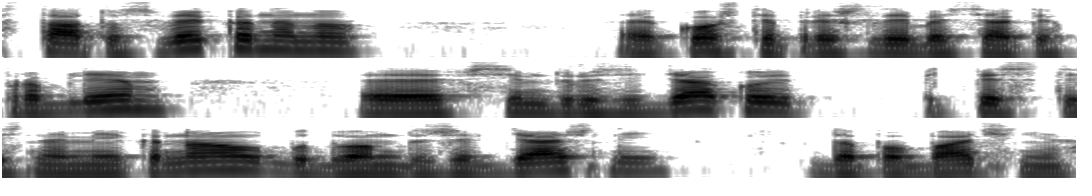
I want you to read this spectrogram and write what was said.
Статус виконано. Е, Кошти прийшли без всяких проблем. Всім, друзі, дякую. Підписуйтесь на мій канал, буду вам дуже вдячний. До побачення.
